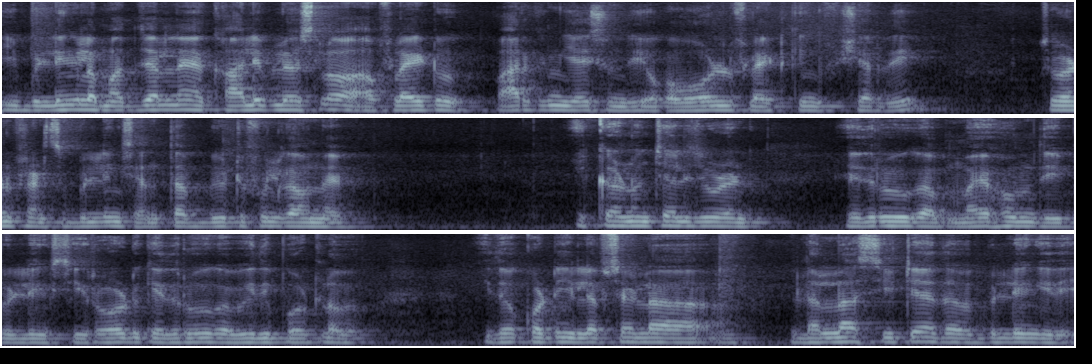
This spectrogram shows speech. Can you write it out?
ఈ బిల్డింగ్ల మధ్యలోనే ఖాళీ ప్లేస్లో ఆ ఫ్లైట్ పార్కింగ్ చేసింది ఒక ఓల్డ్ ఫ్లైట్ కింగ్ఫిషర్ది. చూడండి ఫ్రెండ్స్ బిల్డింగ్స్ ఎంత బ్యూటిఫుల్గా ఉన్నాయి. ఇక్కడ నుంచి వెళ్ళి చూడండి. ఎదురుగా మై హోమ్ ది బిల్డింగ్స్. ఈ రోడ్డుకి ఎదురుగా వీధి పోట్లో ఇదొకటి లెఫ్ట్ సైడ్లో డల్లా సిటీ అదే బిల్డింగ్ ఇది.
